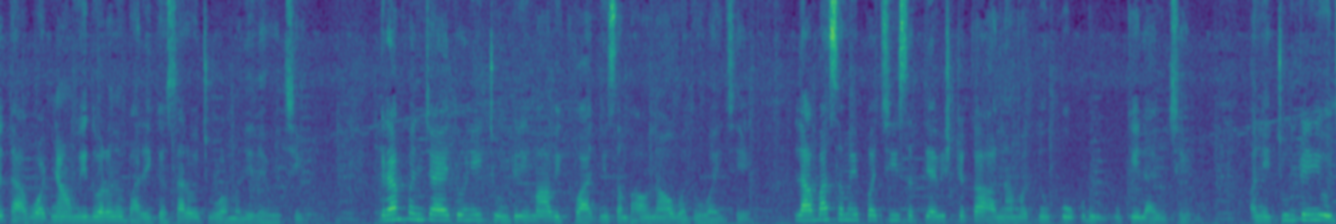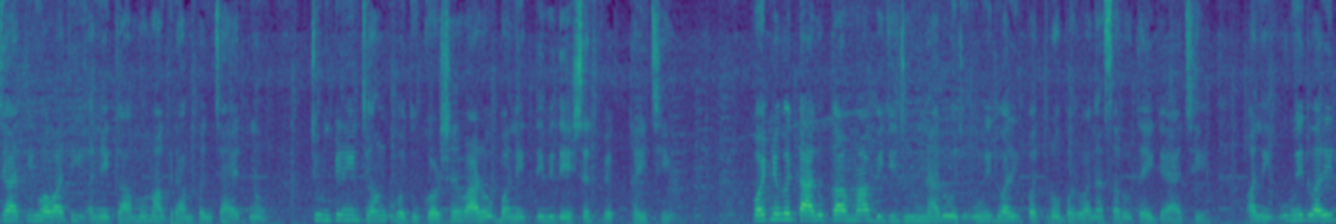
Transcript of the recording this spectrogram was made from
તથા વોર્ડના ઉમેદવારોનો ભારે ઘસારો જોવા મળી રહ્યો છે. ગ્રામ પંચાયતોની ચૂંટણીમાં વિખવાદની સંભાવનાઓ વધુ હોય છે. લાંબા સમય પછી સત્યાવીસ ટકા અનામતનું કોકડું ઉકેલાયું છે અને ચૂંટણી યોજાતી હોવાથી અને ગામોમાં ગ્રામ પંચાયતનો ચૂંટણી જંગ વધુ ઘર્ષણવાળો બને તેવી દહેશત વ્યક્ત થઈ છે. વડનગર તાલુકામાં બીજી જૂનના રોજ ઉમેદવારી પત્રો ભરવાના શરૂ થઈ ગયા છે અને ઉમેદવારી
